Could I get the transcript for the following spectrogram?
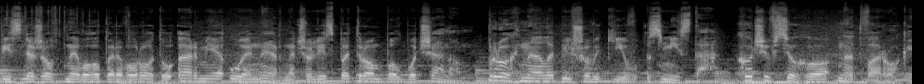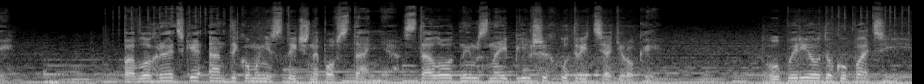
Після жовтневого перевороту армія УНР на чолі з Петром Болбочаном прогнала більшовиків з міста, хоч і всього на два роки. Павлоградське антикомуністичне повстання стало одним з найбільших у 30-ті роки. У період окупації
